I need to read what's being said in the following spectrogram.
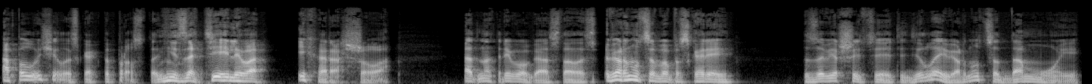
А получилось как-то просто незатейливо и хорошо. Одна тревога осталась. Вернуться бы поскорей. Завершить все эти дела и вернуться домой.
